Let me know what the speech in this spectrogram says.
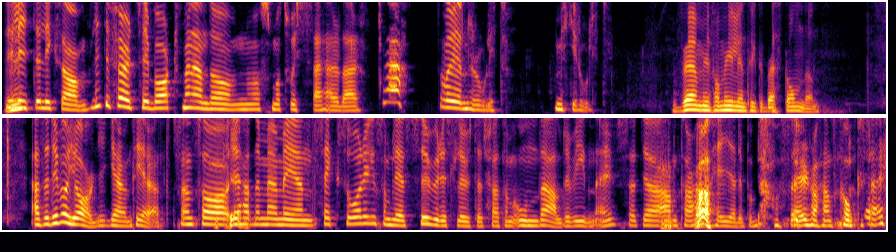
Det är mm. lite, liksom, lite förutsägbart men ändå några små twistar här och där. Ah, det var ju roligt. Mycket roligt. Vem i familjen tyckte bäst om den? Alltså det var jag, garanterat. Sen så, okay. jag hade med mig en sexåring som blev sur i slutet för att de onda aldrig vinner. Så att jag antar att han hejade på Bowser och hans kompisar.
